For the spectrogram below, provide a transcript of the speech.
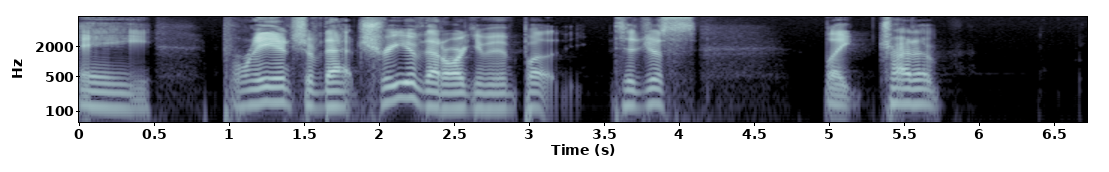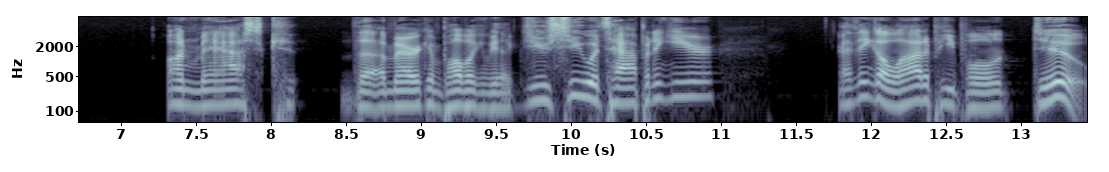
a branch of that tree of that argument, but to just like try to unmask the American public and be like, "Do you see what's happening here?" I think a lot of people do.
